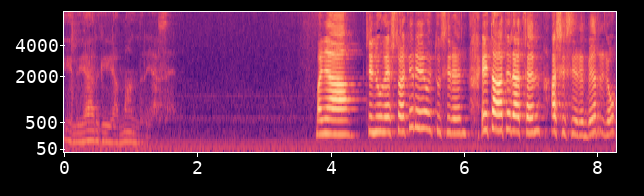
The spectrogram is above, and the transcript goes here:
iliargi amandria zen. Baina, txenu gestoak ere ohitu ziren, eta ateratzen hasi ziren berriro,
